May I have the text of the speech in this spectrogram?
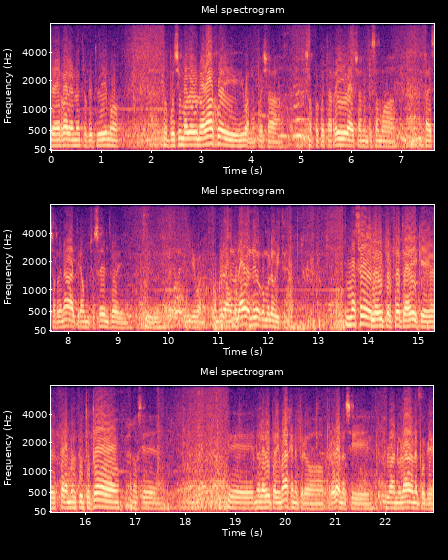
de errores nuestros que tuvimos, nos pusimos 2-1 abajo y, bueno, pues ya, ya fue cuesta arriba, ya nos empezamos a, desordenar, a tirar y, y- y bueno, complicado un poco. Leo, ¿cómo lo viste? No sé, lo vi por foto ahí, que fuera muy justo todo, no sé, eh, no lo vi por imágenes, pero, pero bueno, si lo anularon es porque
